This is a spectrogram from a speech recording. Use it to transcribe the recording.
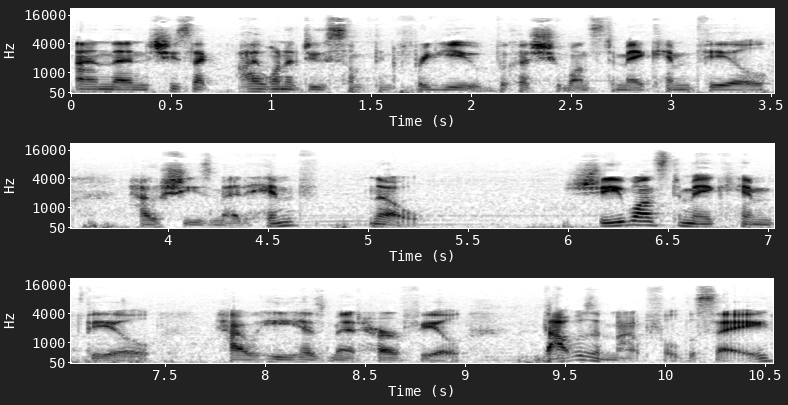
And then she's like, I want to do something for you because she wants to make him feel how she's made him. no, she wants to make him feel how he has made her feel. That was a mouthful to say,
